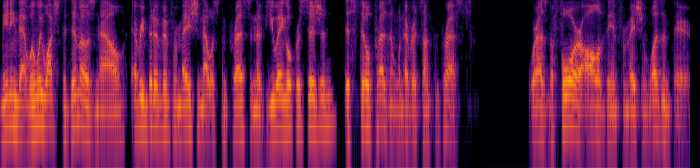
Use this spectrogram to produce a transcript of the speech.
Meaning that when we watch the demos now, every bit of information that was compressed in the view angle precision is still present whenever it's uncompressed. Whereas before, all of the information wasn't there,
